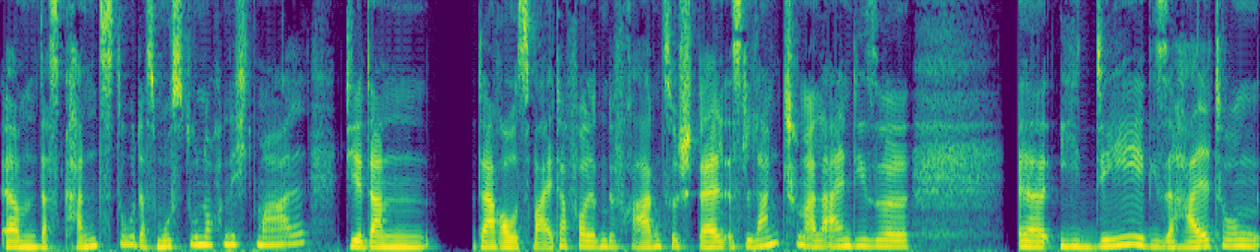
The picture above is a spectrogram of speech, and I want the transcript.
Ähm, das kannst du, das musst du noch nicht mal. Dir dann daraus weiterfolgende Fragen zu stellen. Es langt schon allein diese äh, Idee, diese Haltung,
